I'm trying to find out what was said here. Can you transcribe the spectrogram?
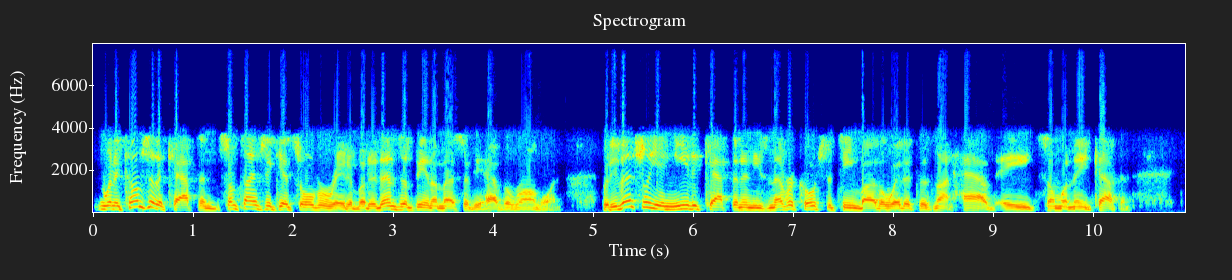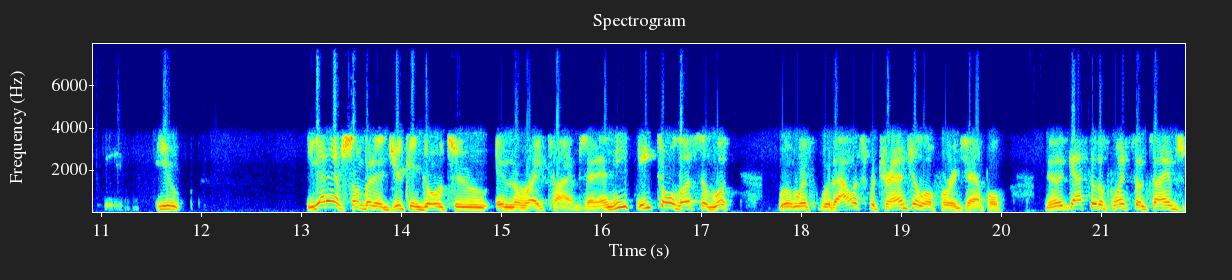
when it comes to the captain, sometimes it gets overrated, but it ends up being a mess if you have the wrong one. But eventually, you need a captain, and he's never coached a team, by the way, that does not have a someone named captain you you got to have somebody that you can go to in the right times. And, and he he told us that look with with Alex Pietrangelo, for example. You know, it got to the point sometimes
